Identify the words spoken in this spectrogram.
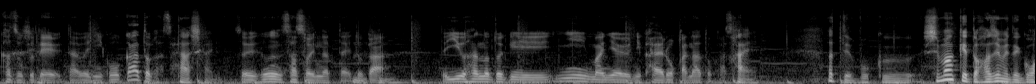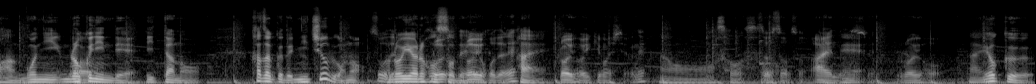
家族で食べに行こうかとかさ。確かに。そういうふうに誘いになったりとか、で夕飯の時に間に合うように帰ろうかなとかさ、はい。だって僕島家と初めてご飯5人6人で行ったの家族で日曜日かな？ロイヤルホストで。ロイホでね。はい。ロイホ行きましたよね。あそうそそううそうそう。ああいうのですよ、ロイホ。よく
